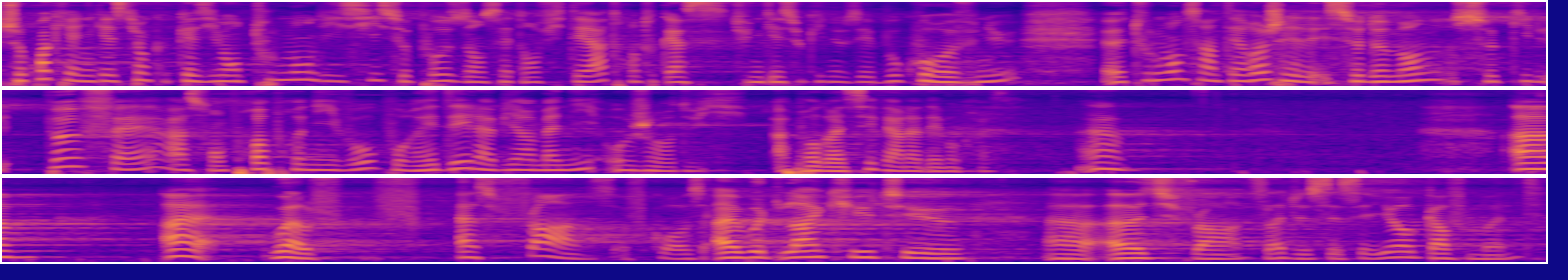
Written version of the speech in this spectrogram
Je crois qu'il y a une question que quasiment tout le monde ici se pose dans cet amphithéâtre. En tout cas, c'est une question qui nous est beaucoup revenue. Euh, tout le monde s'interroge et se demande ce qu'il peut faire à son propre niveau pour aider la Birmanie aujourd'hui à progresser vers la démocratie. Ah. Um, France, of course, I would like you to uh, urge France, that is to say, your government.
